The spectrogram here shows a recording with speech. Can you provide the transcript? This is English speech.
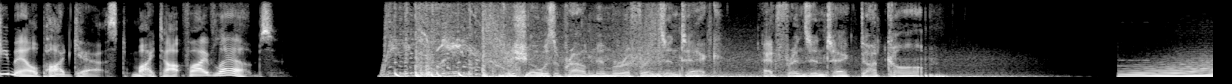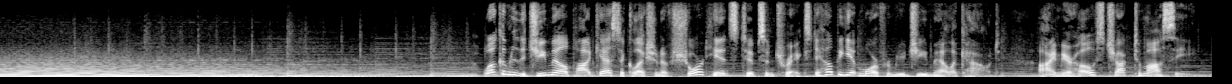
Gmail Podcast, My Top 5 Labs. This show is a proud member of Friends in Tech at friendsintech.com. Welcome to the Gmail Podcast, a collection of short hints, tips, and tricks to help you get more from your Gmail account. I'm your host, Chuck Tomasi.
